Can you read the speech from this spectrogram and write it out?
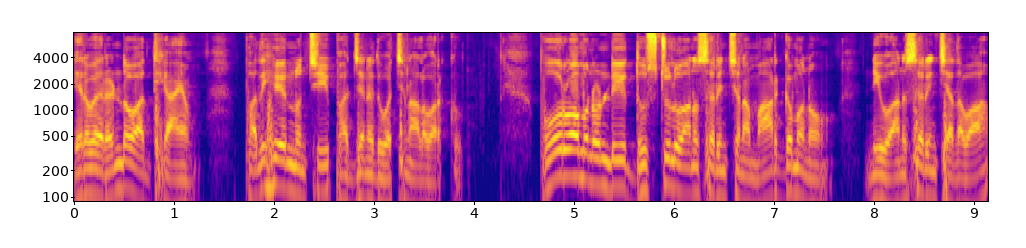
ఇరవై రెండవ అధ్యాయం పదిహేను నుంచి పద్దెనిమిది వచనాల వరకు. పూర్వము నుండి దుష్టులు అనుసరించిన మార్గమును నీవు అనుసరించెదవా?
